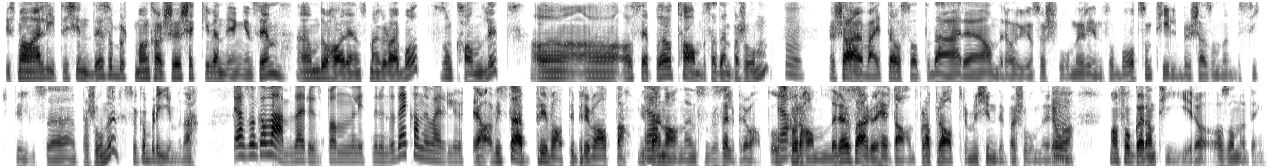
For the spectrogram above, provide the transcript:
Hvis man er lite kyndig, så burde man kanskje sjekke vennegjengen sin, om om du har en som er glad i båt, som kan litt av å se på det, og ta med seg den personen. Mm. Så veit jeg også at det er eh, andre organisasjoner innenfor båt som tilbyr seg sånne besiktigelsespersoner, som kan bli med deg. Ja, Som kan være med deg rundt på en liten runde. Det kan jo være lurt. Ja, hvis det er privat i privat, da. Hvis Ja. det er en annen enn som skal selge privat. Hos Ja. forhandlere så er det jo helt annet, for da prater du med kyndige personer, og man får garantier og, og sånne ting.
